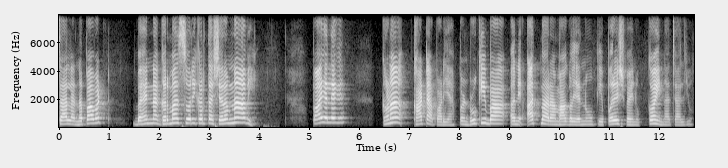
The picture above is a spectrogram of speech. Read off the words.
સાલા નપાવટ, બહેનના ઘરમાં જ ચોરી કરતાં શરમ ના આવી? પાયલે ઘણા ઘાટા પાડ્યા, પણ રૂખીબા અને આત્મારામ આગળ એનું કે પરેશભાઈનું કંઈ ના ચાલ્યું.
